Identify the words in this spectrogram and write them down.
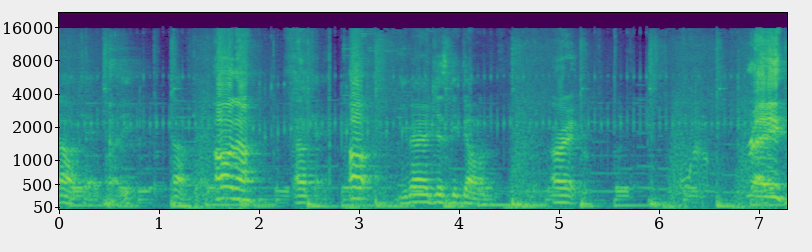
Okay, buddy. Oh, okay. oh no. Okay. Oh, You better just get going. all right. Ready?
